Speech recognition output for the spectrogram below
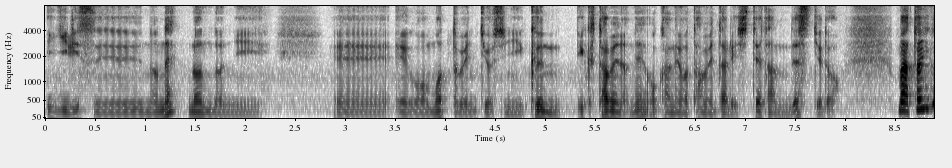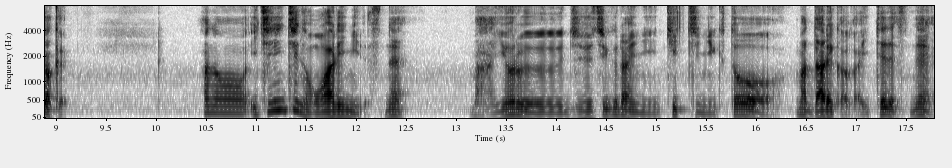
イギリスのねロンドンに、えー、英語をもっと勉強しに行く行くためのねお金を貯めたりしてたんですけどまあとにかくあの一日の終わりにですねまあ夜10時ぐらいにキッチンに行くとまあ誰かがいてですね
